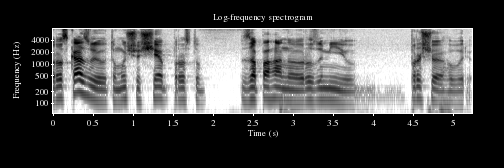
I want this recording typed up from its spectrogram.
е, розказую, тому що ще просто запогано розумію, про що я говорю.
